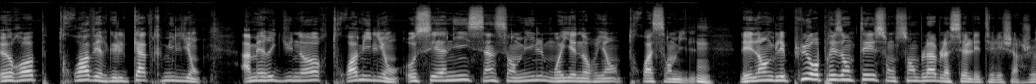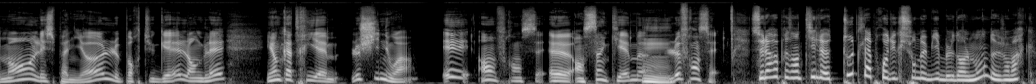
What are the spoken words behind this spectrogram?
Europe, 3,4 millions. Amérique du Nord, 3 millions. Océanie, 500 000. Moyen-Orient, 300 000. Hmm. Les langues les plus représentées sont semblables à celles des téléchargements, l'espagnol, le portugais, l'anglais, et en quatrième, le chinois, et en, français, euh, en cinquième, Hmm. le français. Cela représente-t-il toute la production de Bibles dans le monde, Jean-Marc?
